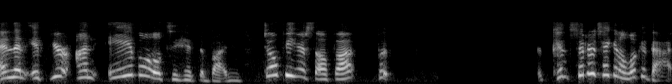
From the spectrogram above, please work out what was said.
And then if you're unable to hit the button, don't beat yourself up, but consider taking a look at that.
